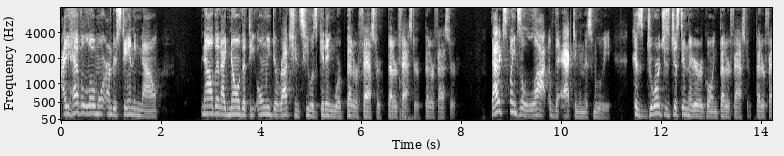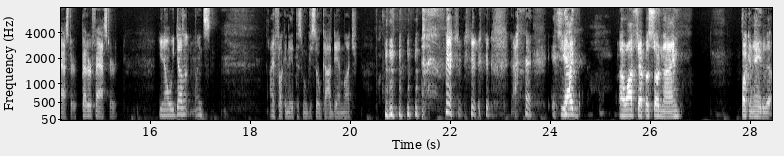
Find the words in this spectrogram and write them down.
I have a little more understanding now now that I know that the only directions he was getting were better faster, better faster, better faster. That explains a lot of the acting in this movie cuz George is just in there going better faster, better faster, better faster. You know, he doesn't it's I fucking hate this movie so goddamn much. See, I I watched episode nine. Fucking hated it.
